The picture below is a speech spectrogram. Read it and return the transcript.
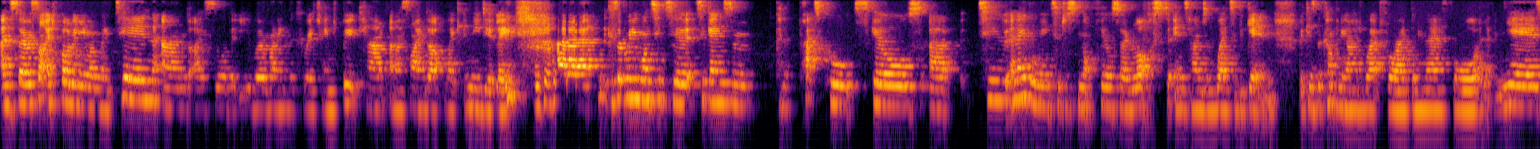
And so I started following you on LinkedIn and I saw that you were running the Career Change Bootcamp and I signed up like immediately uh, because I really wanted to, to gain some kind of practical skills, uh, to enable me to just not feel so lost in terms of where to begin because the company I had worked for I'd been there for 11 years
